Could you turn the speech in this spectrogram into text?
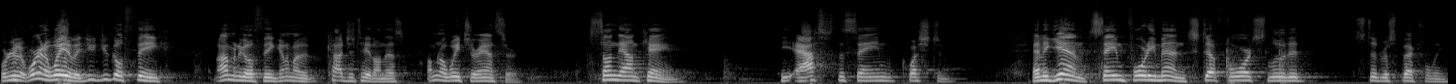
We're gonna we're gonna wait a bit. You you go think." I'm going to go think and I'm going to cogitate on this. I'm going to wait your answer. Sundown came. He asked the same question. And again, same 40 men stepped forward, saluted, stood respectfully.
